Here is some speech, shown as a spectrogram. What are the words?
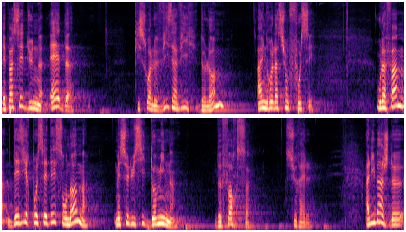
est passée d'une aide qui soit le vis-à-vis -vis de l'homme à une relation faussée où la femme désire posséder son homme, mais celui-ci domine de force sur elle. À l'image de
